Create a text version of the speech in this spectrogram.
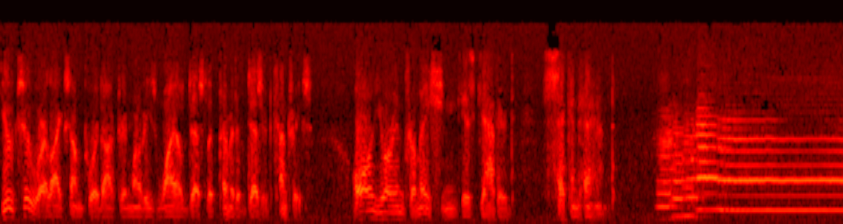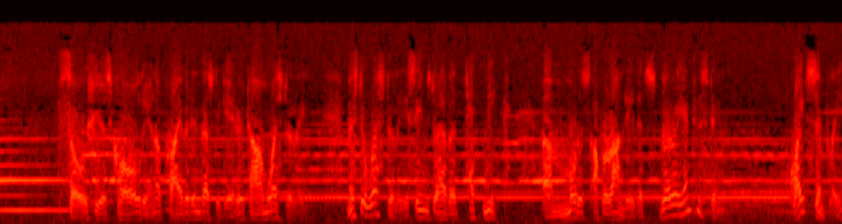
You, too, are like some poor doctor in one of these wild, desolate, primitive desert countries. All your information is gathered secondhand. So she has called in a private investigator, Tom Westerly. Mr. Westerly seems to have a technique, a modus operandi that's very interesting. Quite simply,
